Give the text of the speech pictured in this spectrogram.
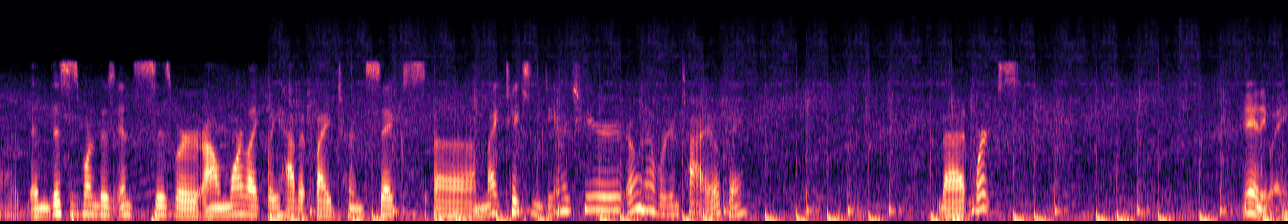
uh, and this is one of those instances where I'll more likely have it by turn 6. Uh, might take some damage here. Oh no, we're going to tie. Okay. That works. Anyway.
